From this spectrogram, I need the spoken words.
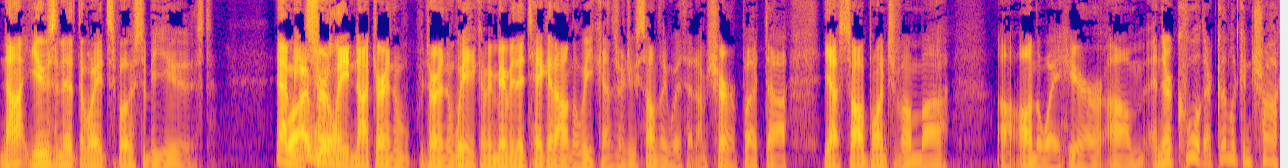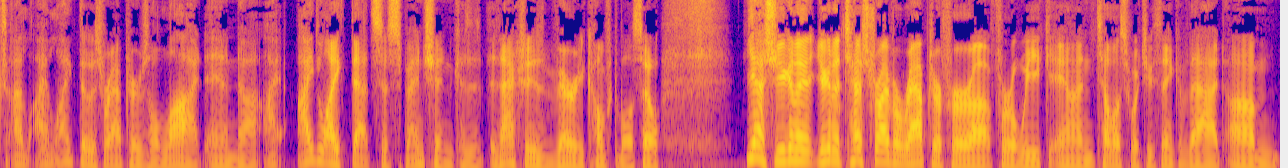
not using it the way it's supposed to be used. Yeah, I well, mean, I certainly will. not during the during the week. I mean, maybe they take it out on the weekends or do something with it. I'm sure, but uh, yeah, saw a bunch of them. Uh, uh, on the way here. Um, and they're cool. They're good looking trucks. I, I like those Raptors a lot, and uh, I I like that suspension because it, it, actually is very comfortable. So. Yeah, so you're gonna you're gonna test drive a Raptor for uh, for a week and tell us what you think of that. Um,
